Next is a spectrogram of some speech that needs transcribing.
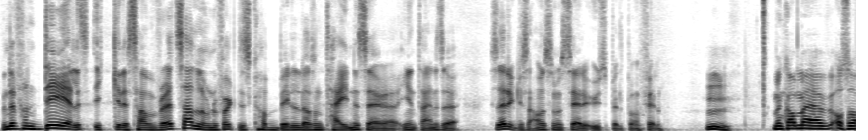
Men det er fremdeles ikke det samme. For det selv om du faktisk har bilder som sånn tegneserier i en tegneserie, så er det ikke det samme som å se det utspilt på en film. Mm. Men hva med, også,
